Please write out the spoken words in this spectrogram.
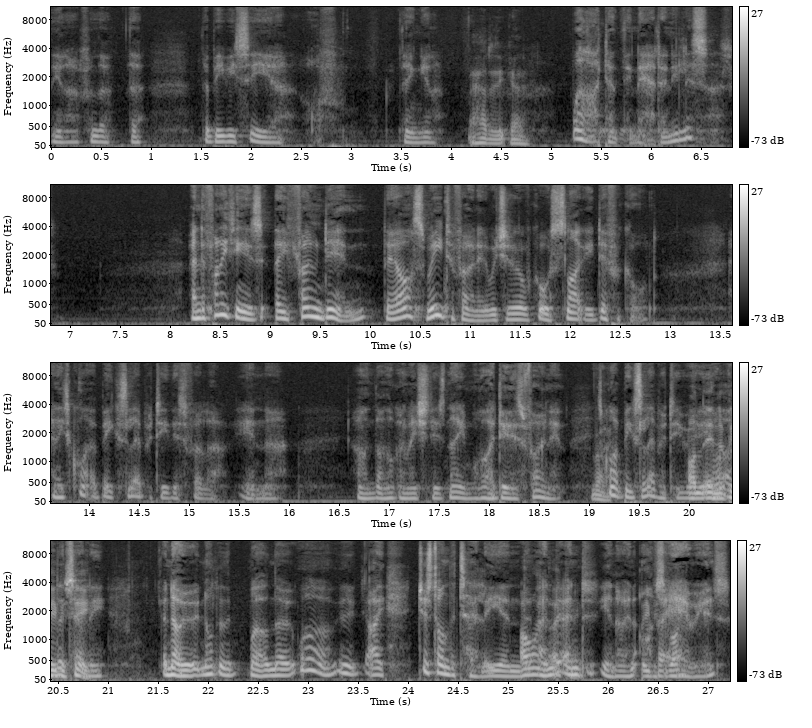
you know, from the the, the BBC uh, off thing, you know. How did it go? Well, I don't think they had any listeners. And the funny thing is, they phoned in. They asked me to phone in, which is of course slightly difficult. And he's quite a big celebrity, this fella. In uh, I'm not going to mention his name, although I did his phone in. He's Right. quite a big celebrity, On- really, in the BBC? telly. No, not in the well, no, well, I just on the telly and Oh, and, okay. and you know in BBC other areas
